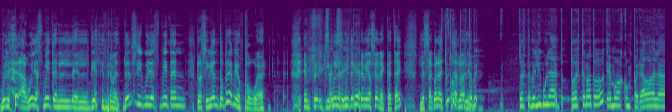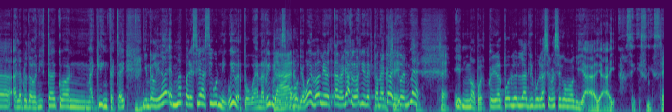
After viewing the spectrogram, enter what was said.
Will- a Will Smith en el, el Día de la Independencia y Will Smith en recibiendo premios, pues, weón. En pre- y ¿Sabes- Will Smith en qué? premiaciones, ¿cachai? Le sacó la chucha a los toda, esta película, to- todo este rato hemos comparado a la, a la protagonista con McLean, ¿cachai? Y en realidad es más parecida a Sigourney Weaver, pues weón, horrible. Así Claro. como que, bueno, los aliens están acá, los aliens están acá, Sí, ayúdenme. sí, sí. Y no, pues ir al pueblo en la tripulación así como que ya, ya, ya. Sí, sí, sí.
